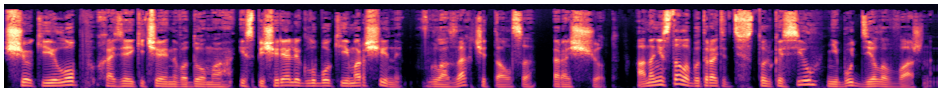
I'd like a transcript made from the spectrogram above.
Щеки и лоб хозяйки чайного дома испещряли глубокие морщины, в глазах читался расчет. Она не стала бы тратить столько сил, не будь дело важным.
